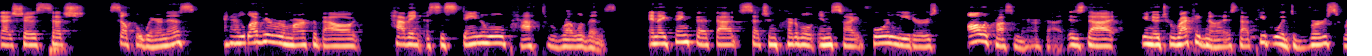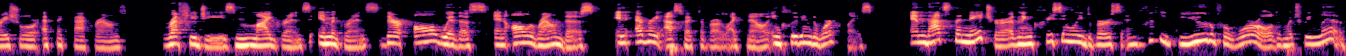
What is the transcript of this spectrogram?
that shows such self awareness. And I love your remark about having a sustainable path to relevance. And I think that that's such incredible insight for leaders all across America is that, you know, to recognize that people with diverse racial or ethnic backgrounds, refugees, migrants, immigrants, they're all with us and all around us in every aspect of our life now, including the workplace. And that's the nature of an increasingly diverse and really beautiful world in which we live.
